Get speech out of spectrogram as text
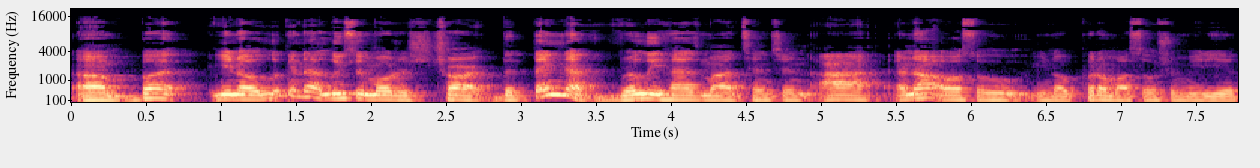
Um, but you know looking at lucid motors chart the thing that really has my attention i and i also you know put on my social media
